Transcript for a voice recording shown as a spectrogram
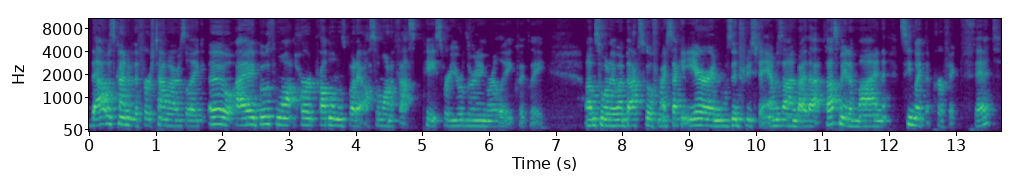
that was kind of the first time I was like, oh, I both want hard problems, but I also want a fast pace where you're learning really quickly. Um, so when I went back to school for my second year and was introduced to Amazon by that classmate of mine, seemed like the perfect fit.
